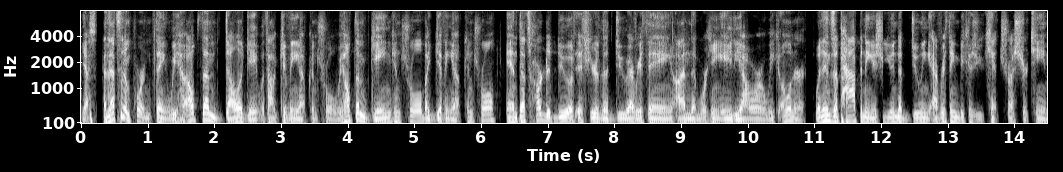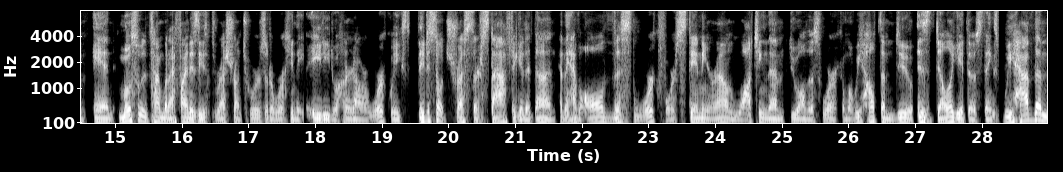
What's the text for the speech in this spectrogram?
Yes. And that's an important thing. We help them delegate without giving up control. We help them gain control by giving up control. And that's hard to do if, if you're the do everything, I'm the working 80 hour a week owner. What ends up happening is you end up doing everything because you can't trust your team. And most of the time, what I find is these restaurateurs that are working the 80 to 100 hour work weeks, they just don't trust their staff to get it done. And they have all this workforce standing around watching them do all this work. And what we help them do is delegate those things. We have them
